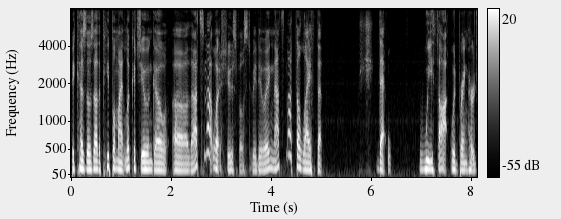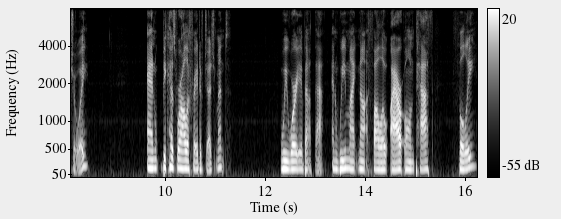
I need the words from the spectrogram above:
Because those other people might look at you and go, uh, that's not what she was supposed to be doing. That's not the life that, that we thought would bring her joy. And because we're all afraid of judgment, we worry about that. And we might not follow our own path fully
